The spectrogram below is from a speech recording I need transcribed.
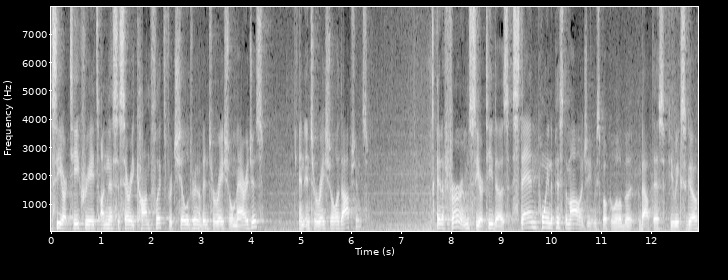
CRT creates unnecessary conflict for children of interracial marriages and interracial adoptions. It affirms, CRT does, standpoint epistemology. We spoke a little bit about this a few weeks ago.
